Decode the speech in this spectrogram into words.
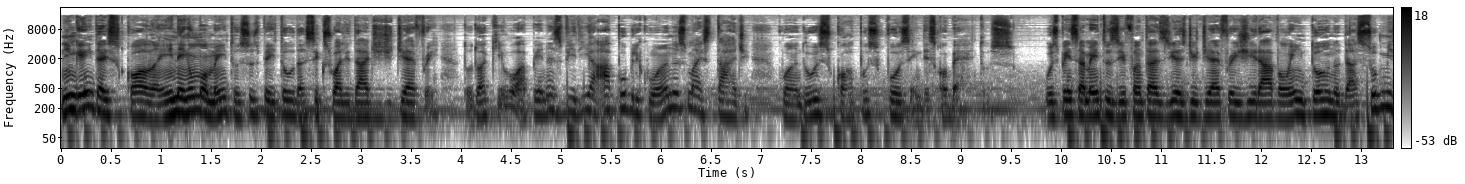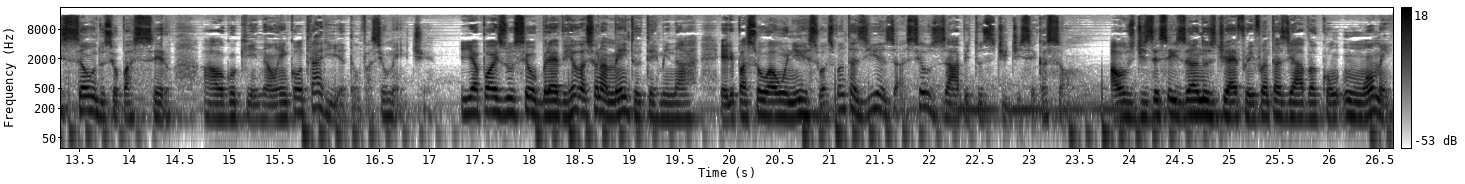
Ninguém da escola em nenhum momento suspeitou da sexualidade de Jeffrey. Tudo aquilo apenas viria a público anos mais tarde, quando os corpos fossem descobertos. Os pensamentos e fantasias de Jeffrey giravam em torno da submissão do seu parceiro, algo que não encontraria tão facilmente. E após o seu breve relacionamento terminar, ele passou a unir suas fantasias a seus hábitos de dissecação. Aos 16 anos, Jeffrey fantasiava com um homem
